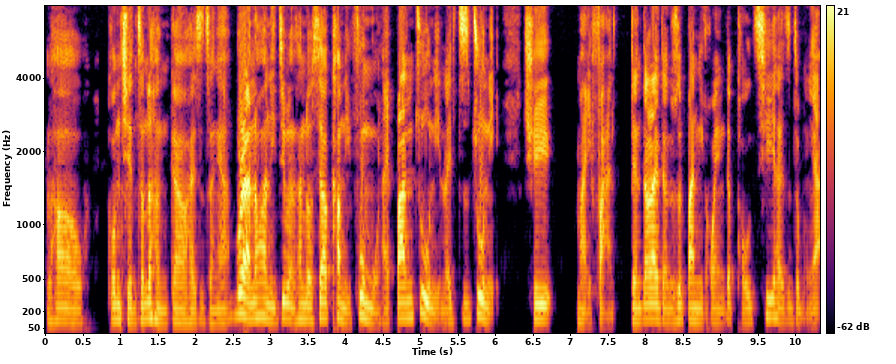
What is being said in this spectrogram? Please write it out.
然后工钱真的很高，还是怎样，不然的话，你基本上都是要靠你父母来帮助你，来资助你去买房。简单来讲，就是帮你还一个头期，还是怎么样。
